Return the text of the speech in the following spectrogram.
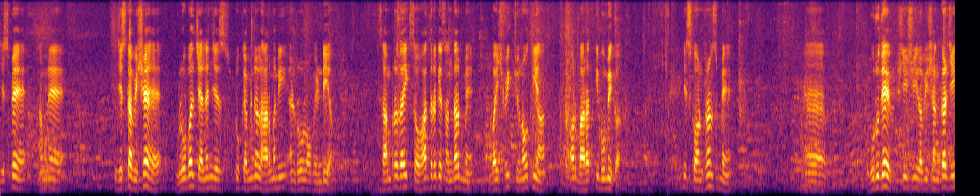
जिसमें हमने, जिसका विषय है global challenges to communal harmony and role of India. सांप्रदायिक सौहार्द के संदर्भ में वैश्विक चुनौतियाँ और भारत की भूमिका। इस कॉन्फ्रेंस में गुरुदेव श्री श्री रविशंकर जी,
